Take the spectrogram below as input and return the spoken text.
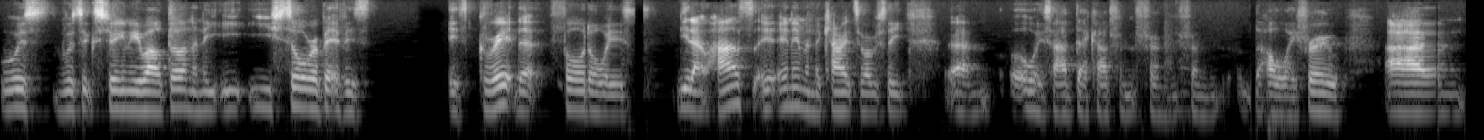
was was extremely well done, and he, he you saw a bit of his his grit that Ford always you know has in him, and the character obviously um, always had Deckard from from from the whole way through. Um,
